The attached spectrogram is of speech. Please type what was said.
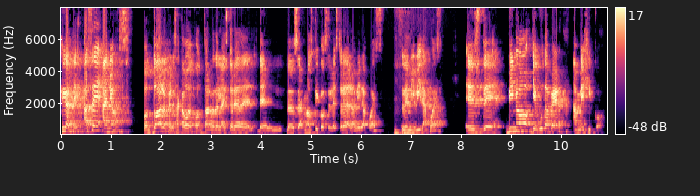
Fíjate, hace años, con todo lo que les acabo de contar de la historia de, los diagnósticos, de la historia de la vida, pues, de mi vida, pues, este, vino Yehuda Berg a México.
